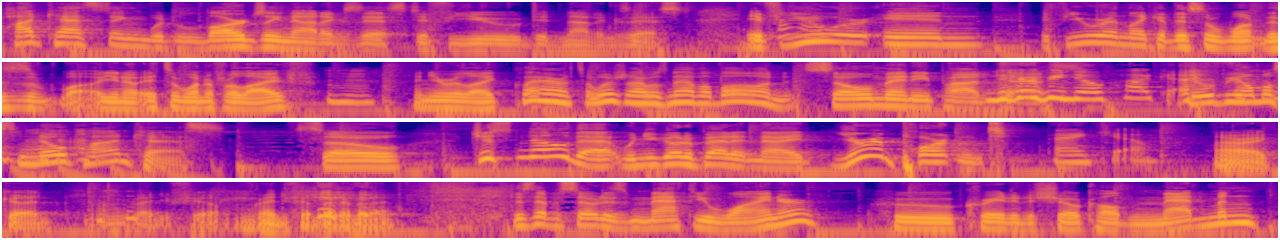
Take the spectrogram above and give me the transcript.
podcasting would largely not exist if you did not exist. If you were in if you were in like a this a one this is a you know it's a wonderful life and you were like Clarence I wish I was never born so many podcasts Mm-hmm. There would be no podcast. there would be almost no podcasts. So just know that when you go to bed at night, you're important. Thank you. All right, good. I'm glad you feel. I'm glad you feel better about that. This episode is Matthew Weiner, who created a show called Mad Men.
